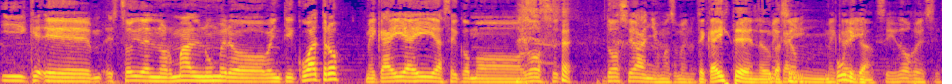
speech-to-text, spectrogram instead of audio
Y que eh, estoy del normal número 24. Me caí ahí hace como 12, 12 años más o menos. ¿Te caíste en la Me educación caí, me pública? caí, sí, dos veces.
